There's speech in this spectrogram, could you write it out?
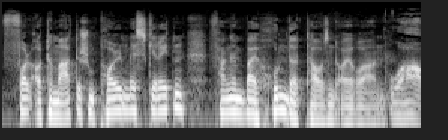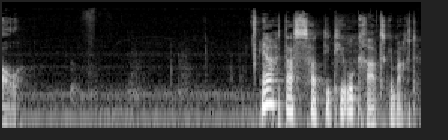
vollautomatischen Pollenmessgeräten fangen bei 100.000 Euro an. Wow. Ja, das hat die TU Graz gemacht.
